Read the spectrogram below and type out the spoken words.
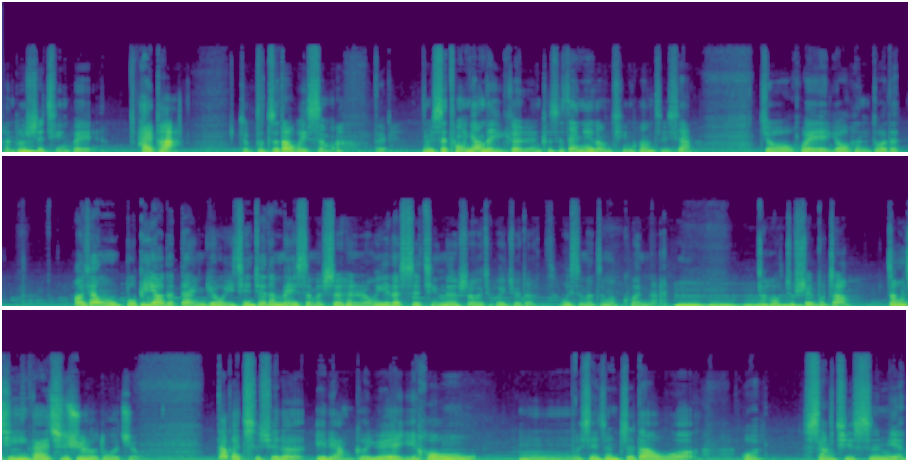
很多事情会害怕，就不知道为什么，对，因为是同样的一个人，可是，在那种情况之下，就会有很多的好像不必要的担忧。以前觉得没什么事，很容易的事情，那时候就会觉得为什么这么困难？嗯嗯嗯，然后就睡不着。这种情形大概持续了多久？大概持续了一两个月以后，嗯，我先生知道我我。长期失眠，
